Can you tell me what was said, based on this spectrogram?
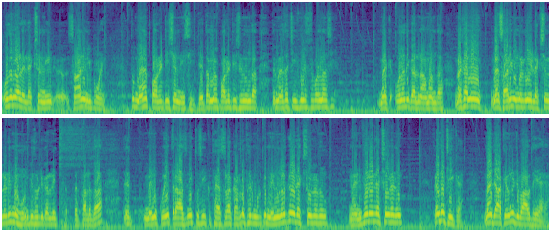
ਉਹਦੇ ਨਾਲ ਇਲੈਕਸ਼ਨ ਨਹੀਂ, ਸਾਂਝ ਨਹੀਂ ਪਾਉਣੀ। ਤੂੰ ਮੈਂ ਪੋਲੀਟੀਸ਼ੀਅਨ ਨਹੀਂ ਸੀ। ਜੇ ਤਾਂ ਮੈਂ ਪੋਲੀਟੀਸ਼ੀਅਨ ਹੁੰਦਾ, ਤੇ ਮੈਂ ਤਾਂ ਚੀਫ ਮਿਨਿਸਟਰ ਬਣਨਾ ਸੀ। ਮੈਂ ਉਹਨਾਂ ਦੀ ਗੱਲ ਨਾ ਮੰਨਦਾ। ਮੈਂ ਕਿਹਾ, ਨਹੀਂ, ਮੈਂ ਸਾਰੀ ਉਮਰ ਨਹੀਂ ਇਲੈਕਸ਼ਨ ਲੜੀ, ਮੈਂ ਹੁਣ ਵੀ ਤੁਹਾਡੀ ਗੱਲ ਨਹੀਂ ਥੱਲਦਾ। ਤੇ ਮੈਨੂੰ ਕੋਈ ਇਤਰਾਜ਼ ਨਹੀਂ, ਤੁਸੀਂ ਇੱਕ ਫੈਸਲਾ ਕਰ ਲਓ, ਫਿਰ ਮੁੜ ਕੇ ਮੈਨੂੰ ਨਾ ਕਿ ਇਲੈਕਸ਼ਨ ਲੜਨ? ਮੈਂ ਨਹੀਂ ਫਿਰ ਇਲੈਕਸ਼ਨ ਲੜਨੀ। ਕਹਿੰਦੇ, ਠੀਕ ਹੈ। ਮੈਂ ਜਾ ਕੇ ਉਹਨੂੰ ਜਵਾਬ ਦੇ ਆਇਆ।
